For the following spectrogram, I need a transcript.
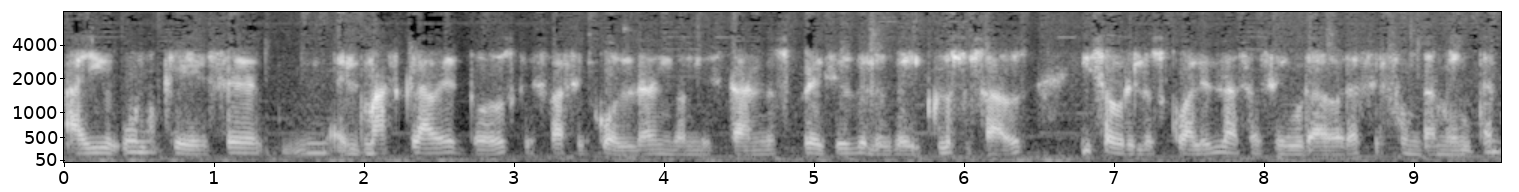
hay uno que es eh, el más clave de todos, que es Fase Colda, en donde están los precios de los vehículos usados y sobre los cuales las aseguradoras se fundamentan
